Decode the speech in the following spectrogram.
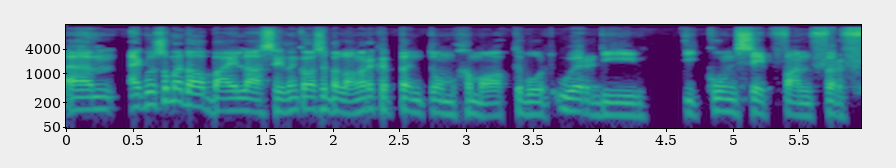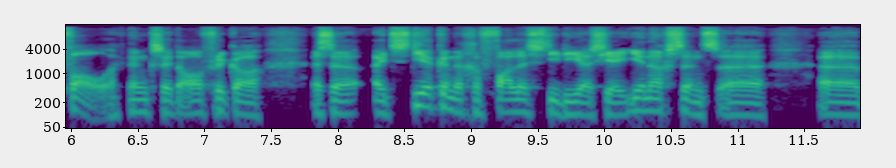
Ehm um, ek wil sommer daarby las ek dink daar's 'n belangrike punt om gemaak te word oor die die konsep van verval. Ek dink Suid-Afrika is 'n uitstekende gevalle studie as jy enigsins 'n uh, uh,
